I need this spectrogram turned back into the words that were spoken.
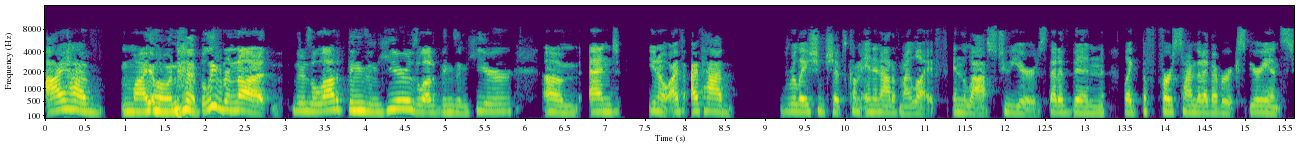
I have my own, believe it or not, there's a lot of things in here, there's a lot of things in here. Um, and, you know, I've, I've had relationships come in and out of my life in the last two years that have been like the first time that I've ever experienced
